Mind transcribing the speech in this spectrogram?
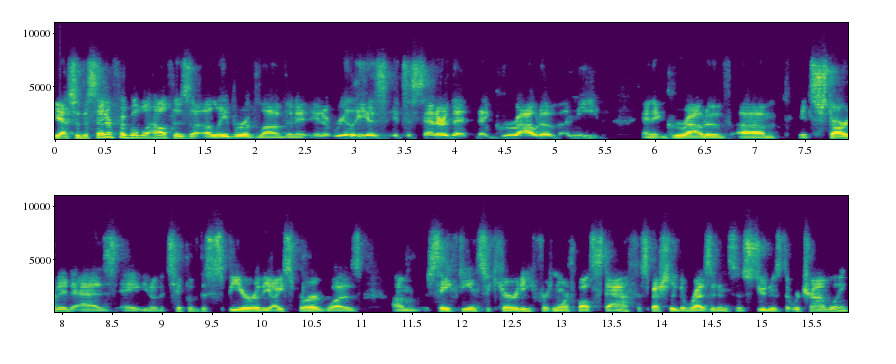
Yeah, so the Center for Global Health is a, labor of love, and it, and it really is. It's a center that that grew out of a need, and it grew out of. Um, it started as a you know the tip of the spear or the iceberg was um, safety and security for Northwell staff, especially the residents and students that were traveling.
